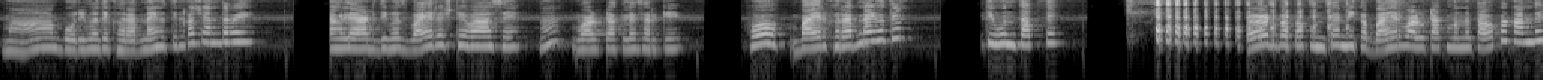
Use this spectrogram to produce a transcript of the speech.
मा बोरीमध्ये खराब नाही होतील का शांताबाई? चांगले आठ दिवस बाहेरच ठेवा असे वाळ टाकल्यासारखे. हो बाहेर खराब नाही होते किती ऊन तापते. अड बापा कोणता मी का बाहेर वाळू टाक म्हणत आहो का कांदे?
